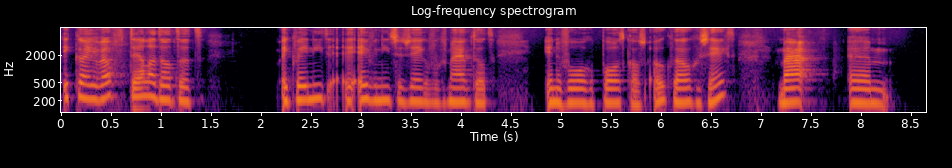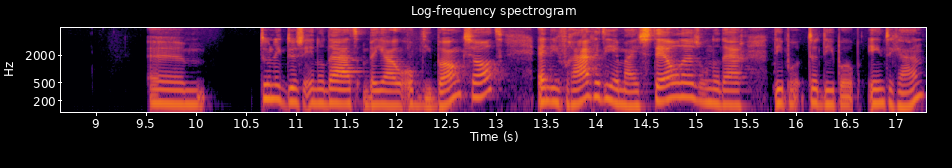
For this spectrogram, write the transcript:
ik kan je wel vertellen dat het... Ik weet niet, even niet zo zeker, volgens mij heb ik dat in de vorige podcast ook wel gezegd. Maar ehm, ehm, toen ik dus inderdaad bij jou op die bank zat... en die vragen die je mij stelde, zonder daar dieper, te diep op in te gaan...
